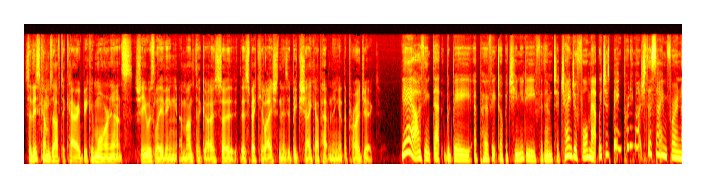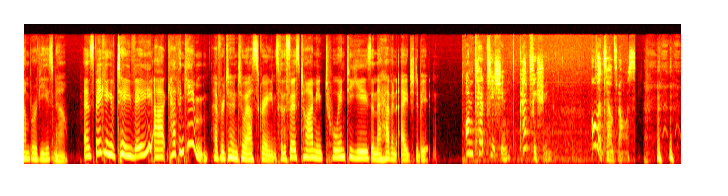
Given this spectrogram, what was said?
So this comes after Carrie Bickmore announced she was leaving a month ago. So there's speculation there's a big shake-up happening at the project. Yeah, I think that would be a perfect opportunity for them to change a format, which has been pretty much the same for a number of years now. And speaking of TV, uh, Kath and Kim have returned to our screens for the first time in 20 years and they haven't aged a bit. I'm catfishing. Catfishing? Oh, that sounds nice.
